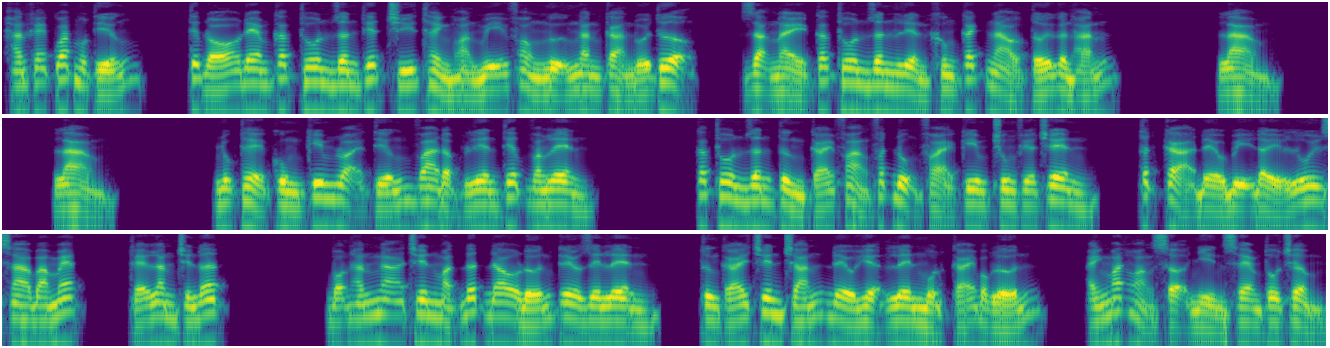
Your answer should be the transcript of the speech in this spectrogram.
Hắn k h á quát một tiếng, tiếp đó đem các thôn dân thiết trí thành hoàn mỹ phòng ngự ngăn cản đối tượng dạng này các thôn dân liền không cách nào tới gần hắn. Làm làm. Nhục thể cùng kim loại tiếng va đập liên tiếp vang lên. Các thôn dân từng cái phảng phất đụng phải kim trung phía trên, tất cả đều bị đẩy lui xa ba mét, té lăn trên đất. Bọn hắn ngã trên mặt đất đau đớn kêu dây lên, từng cái trên chắn đều hiện lên một cái bọc lớn, ánh mắt hoảng sợ nhìn xem tô trầm.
